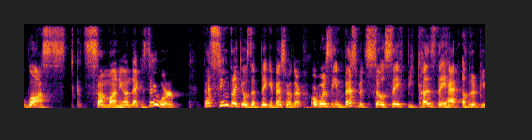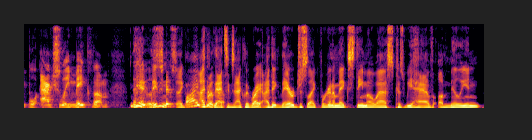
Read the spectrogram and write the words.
lost some money on that because they were. That seemed like it was a big investment there, or was the investment so safe because they had other people actually make them? That Yeah, it was they didn't. just Like, I think that's them? exactly right. I think they're just like we're gonna make Steam OS because we have a million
